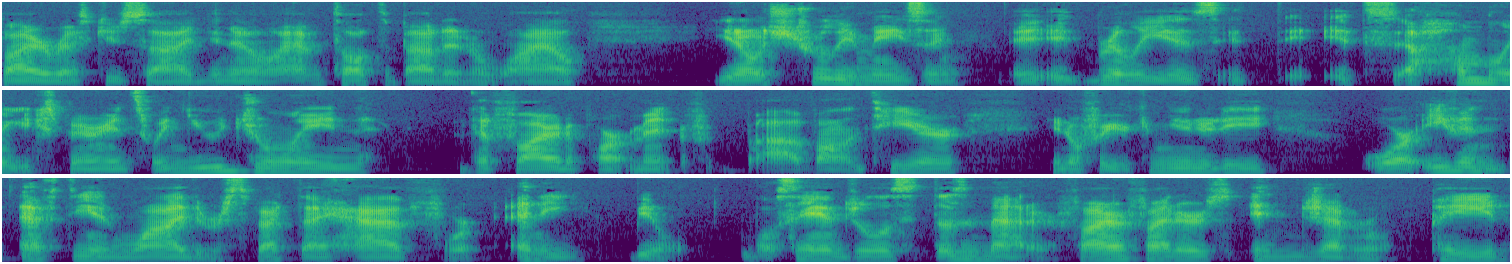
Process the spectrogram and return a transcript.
fire rescue side, you know, I haven't talked about it in a while. You know, it's truly amazing. It, it really is. It, it, it's a humbling experience when you join the fire department, uh, volunteer, you know, for your community, or even FDNY, the respect I have for any, you know, Los Angeles, it doesn't matter. Firefighters in general, paid,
